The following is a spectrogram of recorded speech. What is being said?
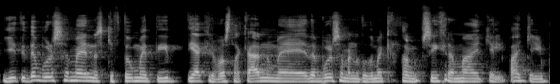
γιατί δεν μπορούσαμε να σκεφτούμε τι, τι ακριβώς θα κάνουμε, δεν μπορούσαμε να το δούμε καθόλου ψύχρεμα κλπ. κλπ.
